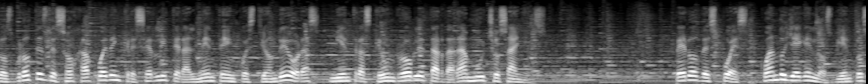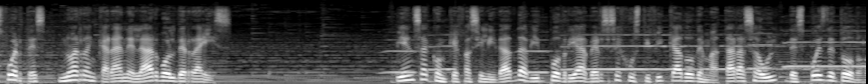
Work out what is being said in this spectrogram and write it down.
Los brotes de soja pueden crecer literalmente en cuestión de horas, mientras que un roble tardará muchos años. Pero después, cuando lleguen los vientos fuertes, no arrancarán el árbol de raíz. Piensa con qué facilidad David podría haberse justificado de matar a Saúl, después de todo,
